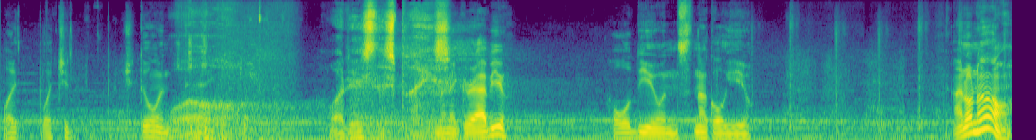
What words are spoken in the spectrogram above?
What what you what you doing? Whoa. What is this place? I'm gonna grab you, hold you, and snuggle you. I don't know.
